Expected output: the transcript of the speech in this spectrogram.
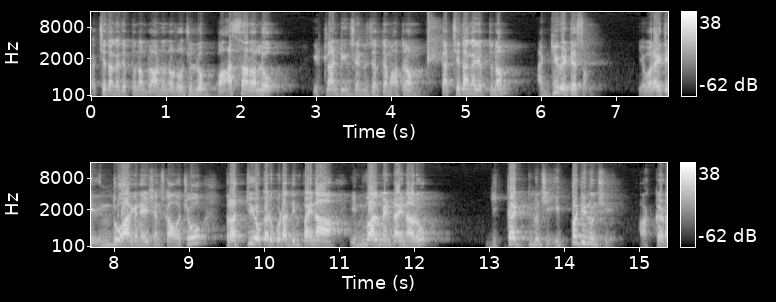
ఖచ్చితంగా చెప్తున్నాం రానున్న రోజుల్లో బాసరలో ఇట్లాంటి ఇన్సిడెంట్లు జరిగితే మాత్రం ఖచ్చితంగా చెప్తున్నాం అగ్గి పెట్టేస్తాం. ఎవరైతే హిందూ ఆర్గనైజేషన్స్ కావచ్చు ప్రతి ఒక్కరు కూడా దీనిపైన ఇన్వాల్వ్మెంట్ అయినారు. ఇక్కడి నుంచి ఇప్పటి నుంచి అక్కడ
